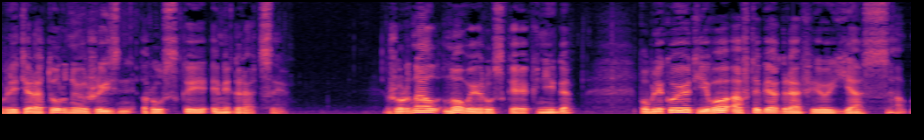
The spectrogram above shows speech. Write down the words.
в литературную жизнь русской эмиграции. Журнал «Новая русская книга» публикует его автобиографию «Я сам».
